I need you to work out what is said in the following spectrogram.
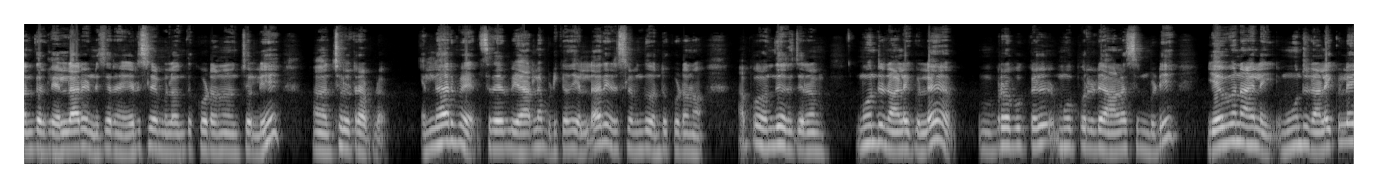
வந்தவர்கள் எல்லாரும் என்ன செய்கிறாங்க எருசலேமில் வந்து கூடணும்னு சொல்லி சொல்கிறாப்புல எல்லாருமே சிறையில் யாரெல்லாம் பிடிக்காது எல்லாரும் எருசலேம் வந்து வந்து கூடணும். அப்போ வந்து என்ன மூன்று நாளைக்குள்ளே பிரபுக்கள் மூப்பருடைய ஆலோசனைப்படி எவ்வளோ மூன்று நாளைக்குள்ளே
